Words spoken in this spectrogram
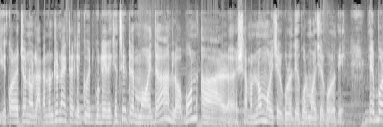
ইয়ে করার জন্য, লাগানোর জন্য একটা লিকুইড গুলিয়ে রেখেছি। ওটা ময়দা, লবণ আর সামান্য মরিচের গুঁড়ো দিয়ে, গোলমরিচের গুঁড়ো দিয়ে। এরপর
